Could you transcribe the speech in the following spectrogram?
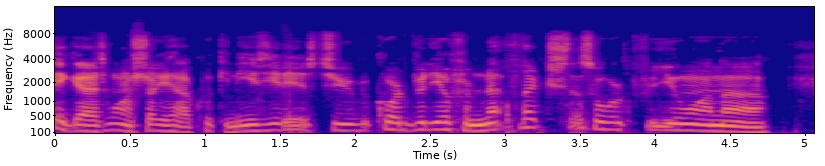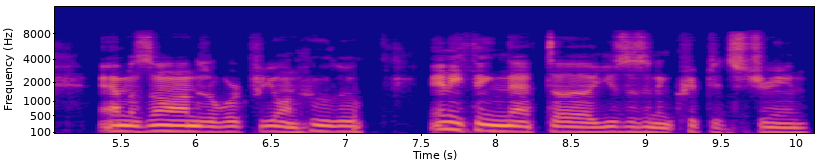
Hey guys, I want to show you how quick and easy it is to record video from Netflix. This will work for you on uh, Amazon, it'll work for you on Hulu, anything that uh, uses an encrypted stream.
